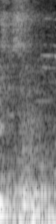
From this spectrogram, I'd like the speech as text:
자,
